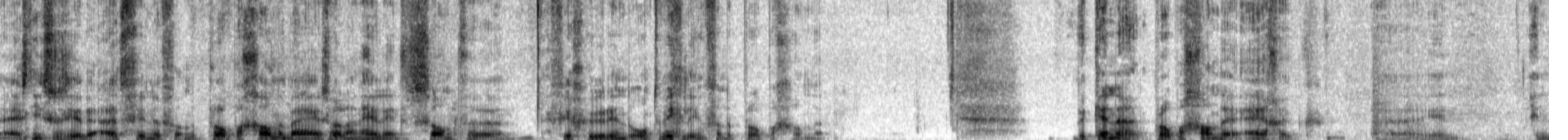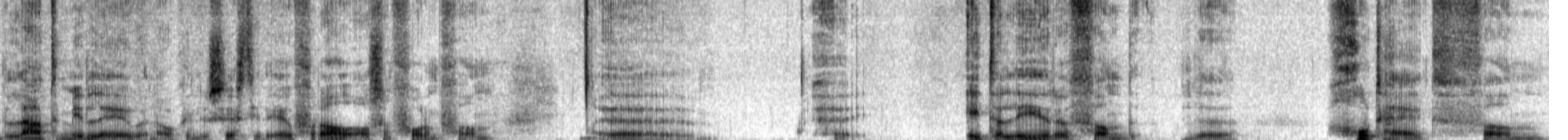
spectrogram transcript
hij is niet zozeer de uitvinder van de propaganda, maar hij is wel een heel interessante figuur in de ontwikkeling van de propaganda. We kennen propaganda eigenlijk uh, in, in de late middeleeuwen en ook in de 16e eeuw vooral als een vorm van etaleren van de, de goedheid van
